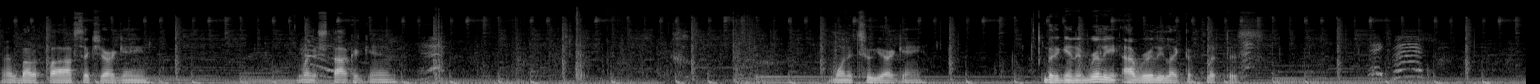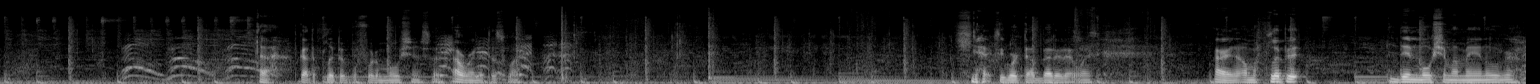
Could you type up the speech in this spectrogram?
That was about a five, six yard gain. Run it stock again. One or two yard gain. But again, it really, I really like to flip this. Ah, forgot to flip it before the motion, so I'll run it this way. it actually worked out better that way. All right, I'm gonna flip it, then motion my man over.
